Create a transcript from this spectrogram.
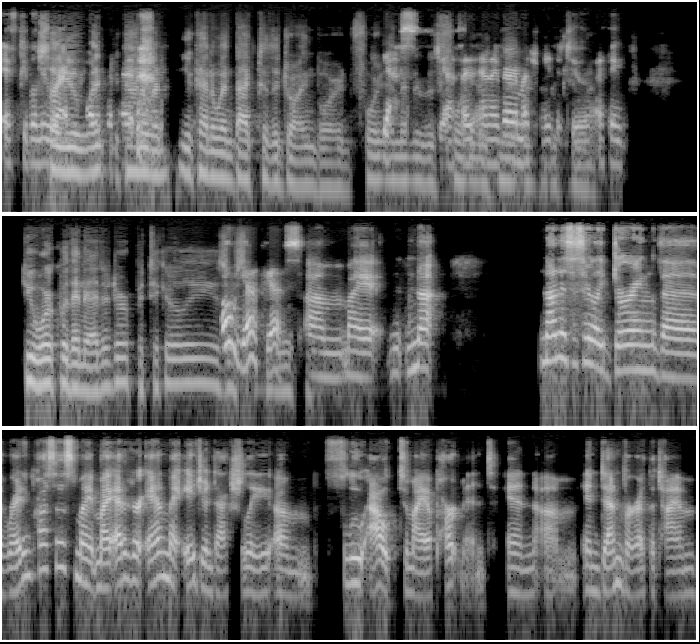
if people knew So you went, you kind of went, you kind of went back to the drawing board for, and then yes, was. yes, I, and I very much needed to. I think Do you work with an editor particularly? Is Oh yes, yes. Um, my not not necessarily during the writing process. My my editor and my agent actually um, flew out to my apartment in um, in Denver at the time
